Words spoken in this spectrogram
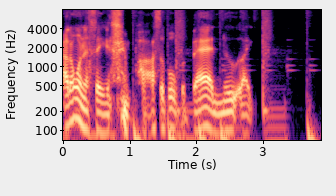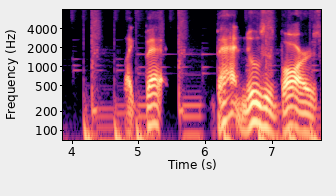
I don't want to say it's impossible, but Bad News, like, like bad bad news is bars.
